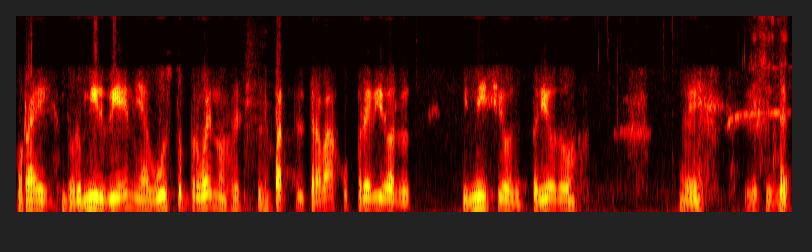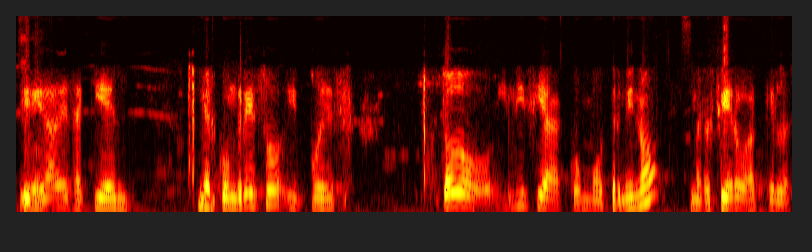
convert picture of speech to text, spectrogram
por ahí dormir bien y a gusto, pero bueno, es, parte del trabajo previo al inicio del periodo eh, de actividades aquí en, el Congreso y pues todo inicia como terminó, me refiero a que las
